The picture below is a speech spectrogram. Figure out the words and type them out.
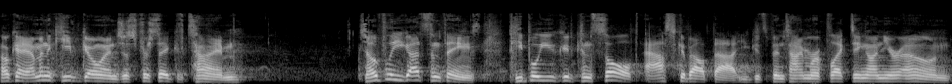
Okay, I'm going to keep going just for sake of time. So hopefully you got some things. People you could consult, ask about that. You could spend time reflecting on your own.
